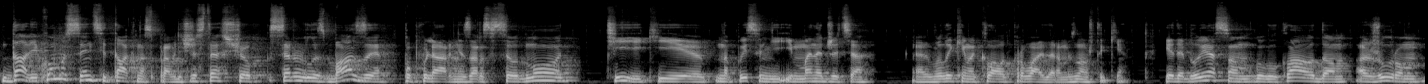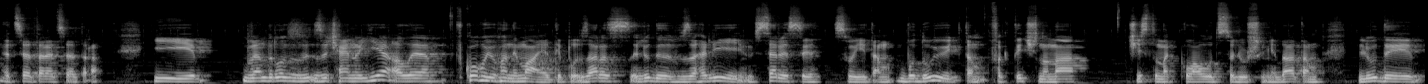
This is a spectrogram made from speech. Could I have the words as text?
Так, да, в якомусь сенсі так насправді. Через те, що серверлес бази популярні зараз все одно ті, які написані і менеджаться е, великими клауд-провайдерами, знову ж таки, AWS, Google Cloud, Azure, etc. etc. І Вендерлог, звичайно, є, але в кого його немає. Типу, зараз люди взагалі сервіси свої там будують там фактично на чисто на cloud solution, Да? Там люди.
